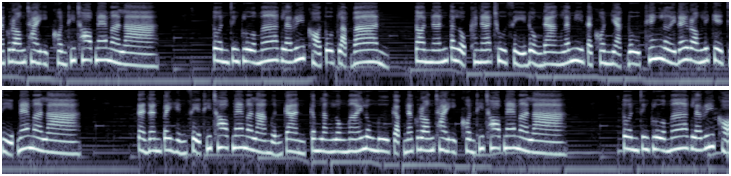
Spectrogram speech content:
นักร้องชายอีกคนที่ชอบแม่มาลา ตนจึงกลัวมากและรีบขอตัวกลับบ้านตอนนั้นตลกคณะชูศรีโด่งดัง และมีแต่คนอยากดูเท่งเลยได้ร้องลิเกจีบแม่มาลา แต่ดันไปเห็นเสียที่ชอบแม่มาลาเหมือนกันกำลังลงไม้ลงมือกับนักร้องชายอีกคนที่ชอบแม่มาลา ตนจึงกลัวมากและรีบขอ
